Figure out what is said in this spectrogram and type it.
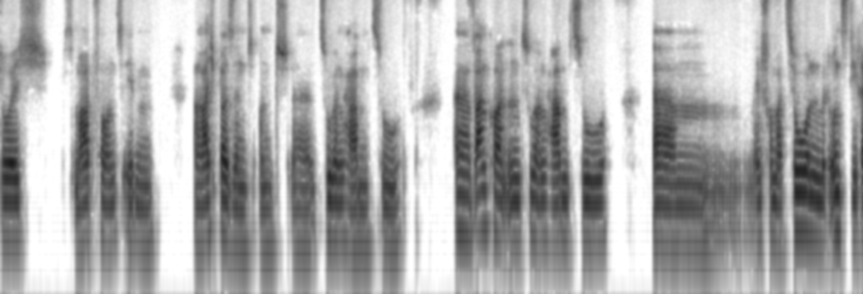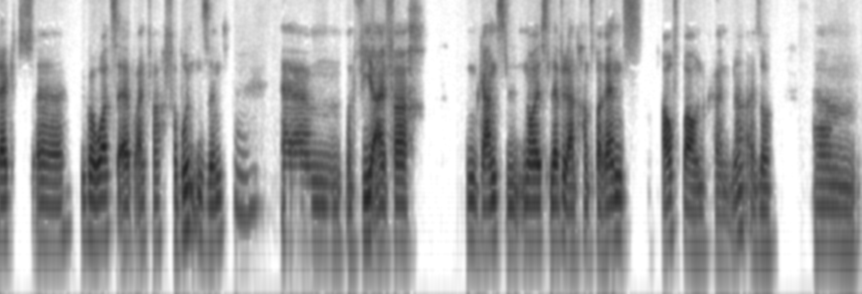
durch Smartphones eben erreichbar sind und äh, Zugang haben zu äh, Bankkonten, Zugang haben zu ähm, Informationen mit uns direkt äh, über WhatsApp einfach verbunden sind mhm. ähm, und wir einfach ein ganz neues Level an Transparenz aufbauen können. Ne? Also ähm,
